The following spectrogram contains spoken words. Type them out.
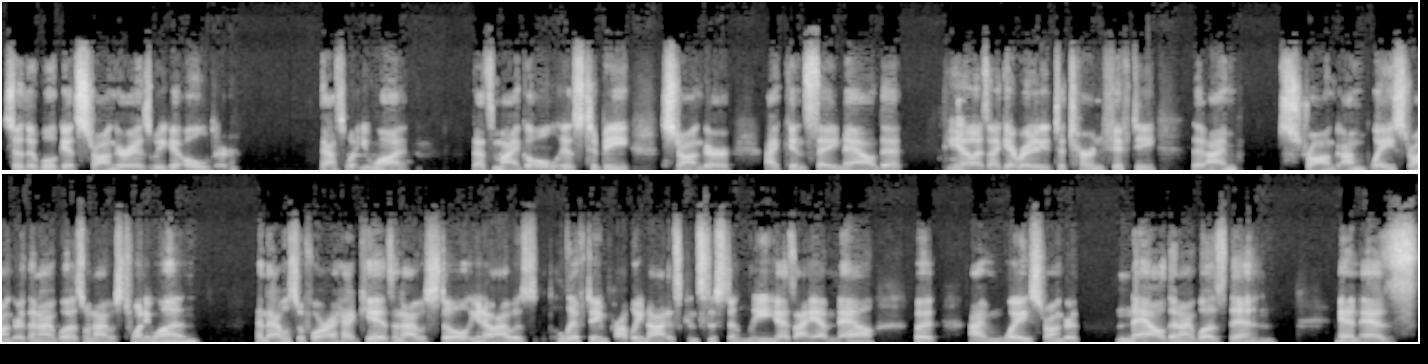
so that we'll get stronger as we get older. That's what you want. That's my goal is to be stronger. I can say now that, you know, as I get ready to turn 50, that I'm strong. I'm way stronger than I was when I was 21. And that was before I had kids. And I was still, you know, I was lifting probably not as consistently as I am now, but I'm way stronger now than I was then. Mm-hmm. And as,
